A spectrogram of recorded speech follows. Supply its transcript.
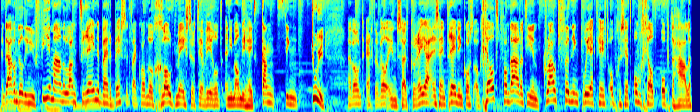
En daarom wil hij nu vier maanden lang trainen bij de beste taekwondo grootmeester ter wereld. En die man die heet Kang Sing Chul. Hij woont echter wel in Zuid-Korea en zijn training kost ook geld. Vandaar dat hij een crowdfunding project heeft opgezet om geld op te halen.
